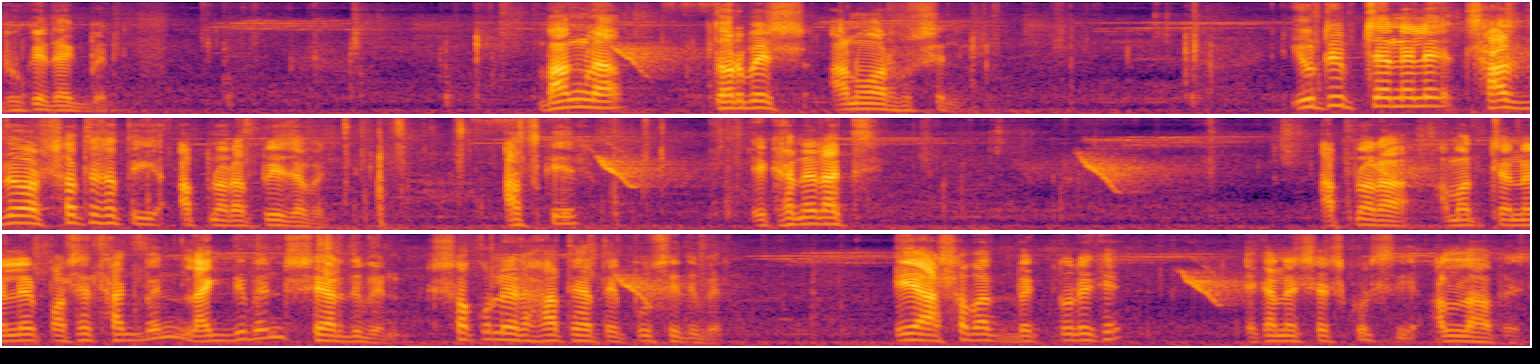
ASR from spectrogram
ঢুকে দেখবেন। বাংলা দরবেশ আনোয়ার হোসেন। ইউটিউব চ্যানেলে সার্চ দেওয়ার সাথে সাথেই আপনারা পেয়ে যাবেন। আজকের এখানে রাখছি। আপনারা আমার চ্যানেলের পাশে থাকবেন লাইক দিবেন শেয়ার দিবেন, সকলের হাতে হাতে পুষিয়ে দিবেন। এই আশাবাদ ব্যক্ত রেখে এখানে শেষ করছি। আল্লাহ হাফেজ।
